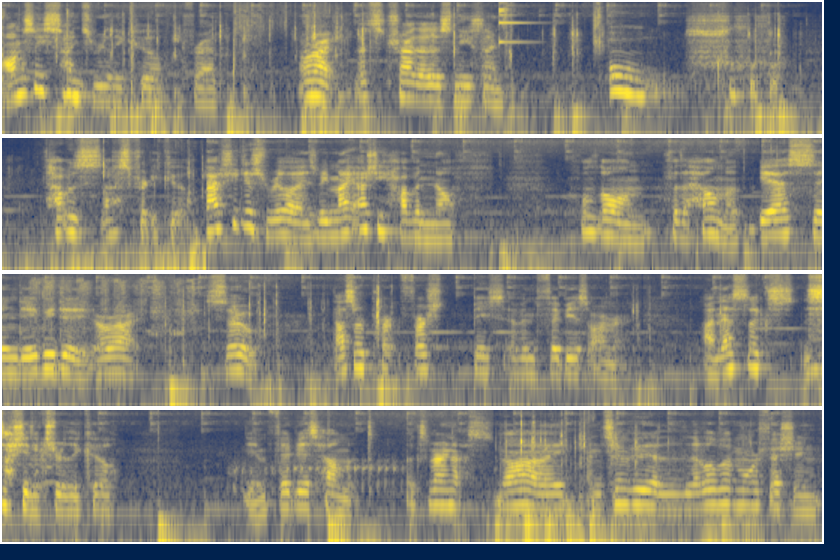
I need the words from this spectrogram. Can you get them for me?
honestly sounds really cool, Fred. Alright, let's try this new thing. Oh, that was that was pretty cool. I actually just realized we might actually have enough Hold on, for the helmet. Yes, indeed we do. Alright, so that's our first piece of amphibious armor. And this looks, this actually looks really cool. The amphibious helmet. Looks very nice. Now, I'm just to do a little bit more fishing.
